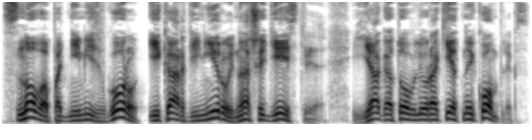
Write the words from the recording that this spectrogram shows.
«Снова поднимись в гору и координируй наши действия. Я готовлю ракетный комплекс.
